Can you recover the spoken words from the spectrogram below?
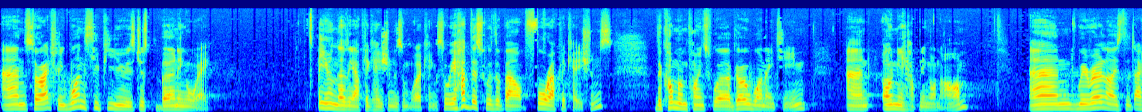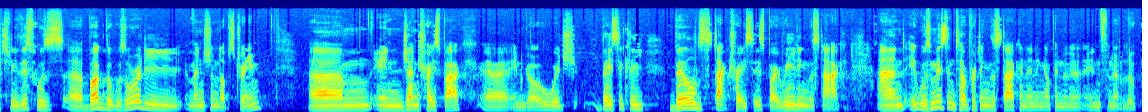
And so actually one CPU is just burning away, even though the application isn't working. So we had this with about four applications. The common points were Go 118 and only happening on ARM. And we realized that actually this was a bug that was already mentioned upstream, um, in gentraceback uh, in Go, which basically builds stack traces by reading the stack, and it was misinterpreting the stack and ending up in an infinite loop.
